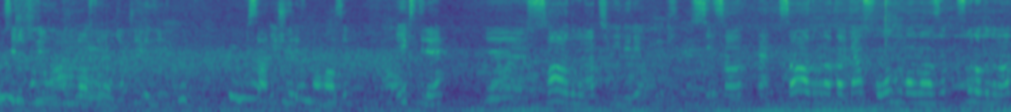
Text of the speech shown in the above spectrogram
Bu senin boyuna uygun bir baston olacak. Şöyle. Bir saniye şöyle tutman lazım. Ekstre e, sağ adımını at şimdi ileri. Seni sağ, he, sağ adımını atarken sola vurman lazım. Sol adımını at.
